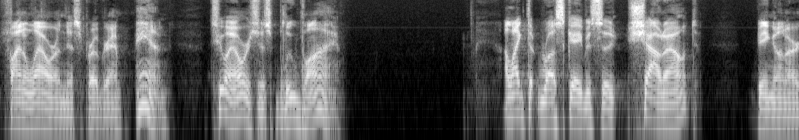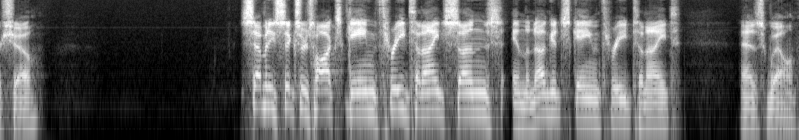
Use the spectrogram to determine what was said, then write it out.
Final hour on this program. Man, two hours just blew by. I like that Russ gave us a shout out being on our show. 76ers Hawks game three tonight. Suns and the Nuggets game three tonight as well.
